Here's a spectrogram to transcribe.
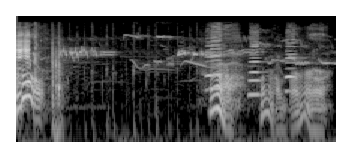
Oh. Oh. oh, oh.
